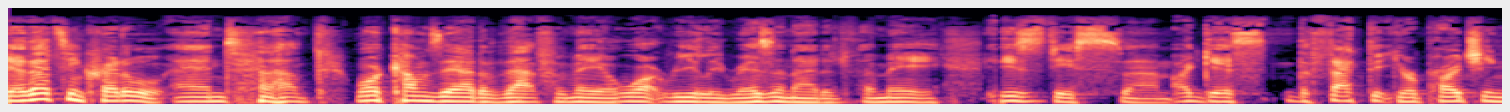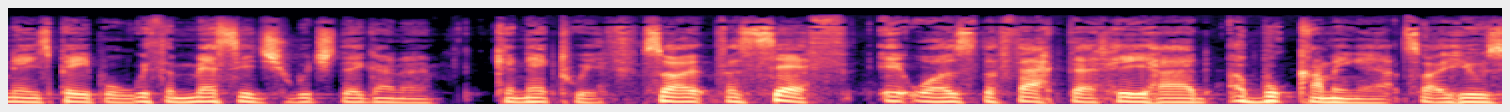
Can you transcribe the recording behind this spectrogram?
Yeah, that's incredible. And uh, what comes out of that for me, or what really resonated for me, is this um, I guess, the fact that you're approaching these people with a message which they're going to connect with. So for Seth, it was the fact that he had a book coming out. So he was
